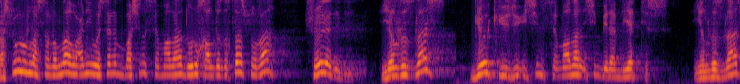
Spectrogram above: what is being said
Resulullah sallallahu aleyhi ve sellem başını semalara doğru kaldırdıktan sonra şöyle dedi. Yıldızlar gökyüzü için, semalar için bir emniyettir. Yıldızlar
